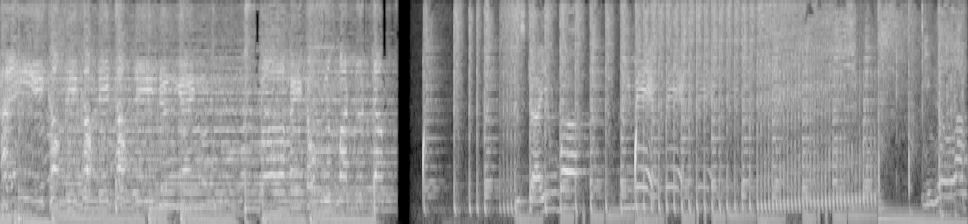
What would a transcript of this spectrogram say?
hãy khóc đi khóc đi khóc đi Gayuba Remix You know I'm?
